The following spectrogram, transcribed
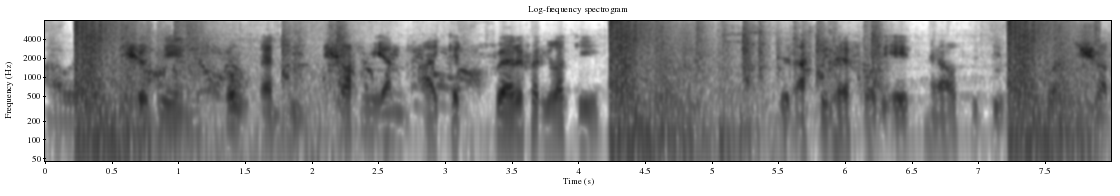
I will shoot him. Oh, and he shot me, and I get very, very lucky. That I still have 48 health. He did one shot.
